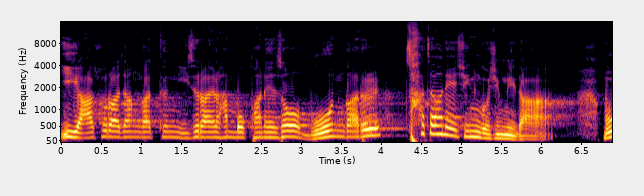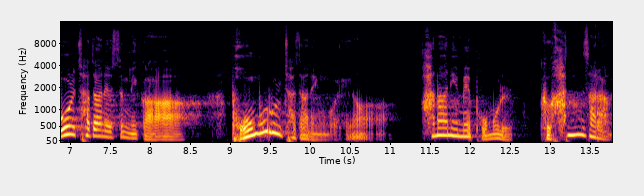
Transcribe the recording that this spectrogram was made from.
이 아수라장 같은 이스라엘 한복판에서 무언가를 찾아내신 것입니다. 뭘 찾아냈습니까? 보물을 찾아낸 거예요. 하나님의 보물, 그 한 사람,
